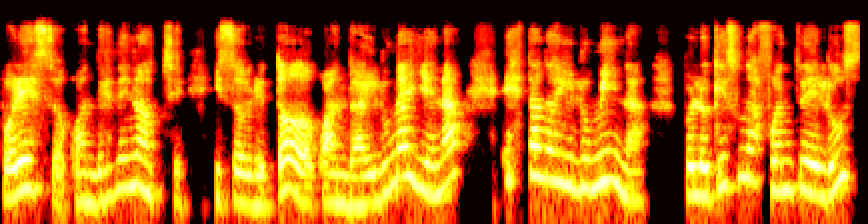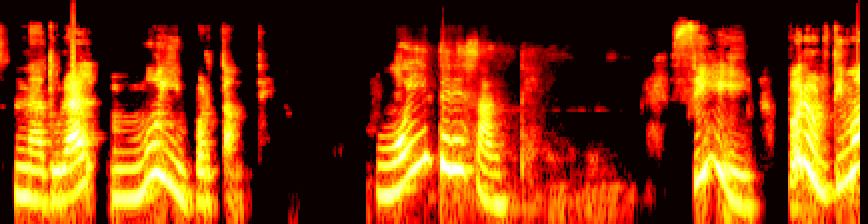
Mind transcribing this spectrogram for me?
Por eso, cuando es de noche y sobre todo cuando hay luna llena, esta nos ilumina, por lo que es una fuente de luz natural muy importante. Muy interesante. Sí, por último,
